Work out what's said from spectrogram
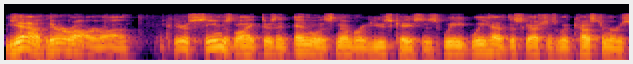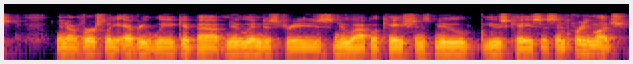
Yeah, there are. Uh, there seems like there's an endless number of use cases. We we have discussions with customers, you know, virtually every week about new industries, new applications, new use cases, and pretty much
